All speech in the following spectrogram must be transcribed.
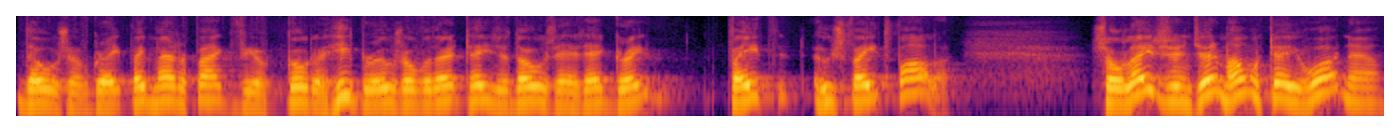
those of great faith. Matter of fact, if you go to Hebrews over there, it tells you those that had great faith, whose faith follow. So, ladies and gentlemen, I want to tell you what now.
